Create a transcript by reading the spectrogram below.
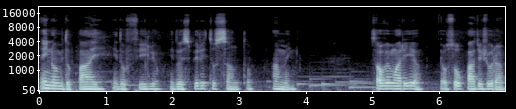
Em nome do Pai, e do Filho, e do Espírito Santo. Amém. Salve Maria, eu sou o Padre Juran.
